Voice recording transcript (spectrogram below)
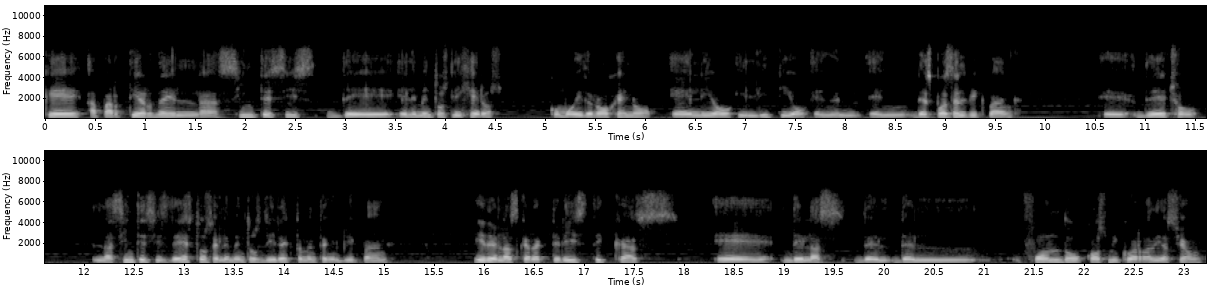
que a partir de la síntesis de elementos ligeros, como hidrógeno, helio y litio después del Big Bang. Eh, de hecho, la síntesis de estos elementos directamente en el Big Bang y de las características eh, de las, del, fondo cósmico de radiación,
